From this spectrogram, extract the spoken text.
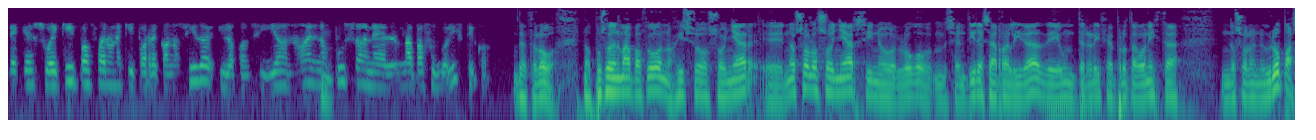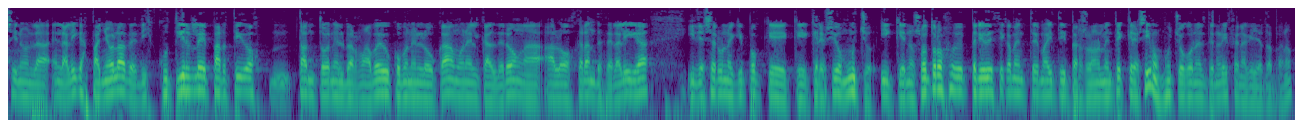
de que su equipo fuera un equipo reconocido y lo consiguió, ¿no? Él nos mm. puso en el mapa futbolístico. Desde luego, nos puso en el mapa futbolístico, nos hizo soñar, eh, no solo soñar, sino luego sentir esa realidad de un Tenerife protagonista, no solo en Europa, sino en la, en la Liga Española, de discutirle partidos mm, tanto en el Bernabéu como en el Nou Camp o en el Calderón a, los grandes de la Liga y de ser un equipo que, que creció mucho y que nosotros eh, periodísticamente, Maite, personalmente crecimos mucho con el Tenerife en aquella etapa, ¿no?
